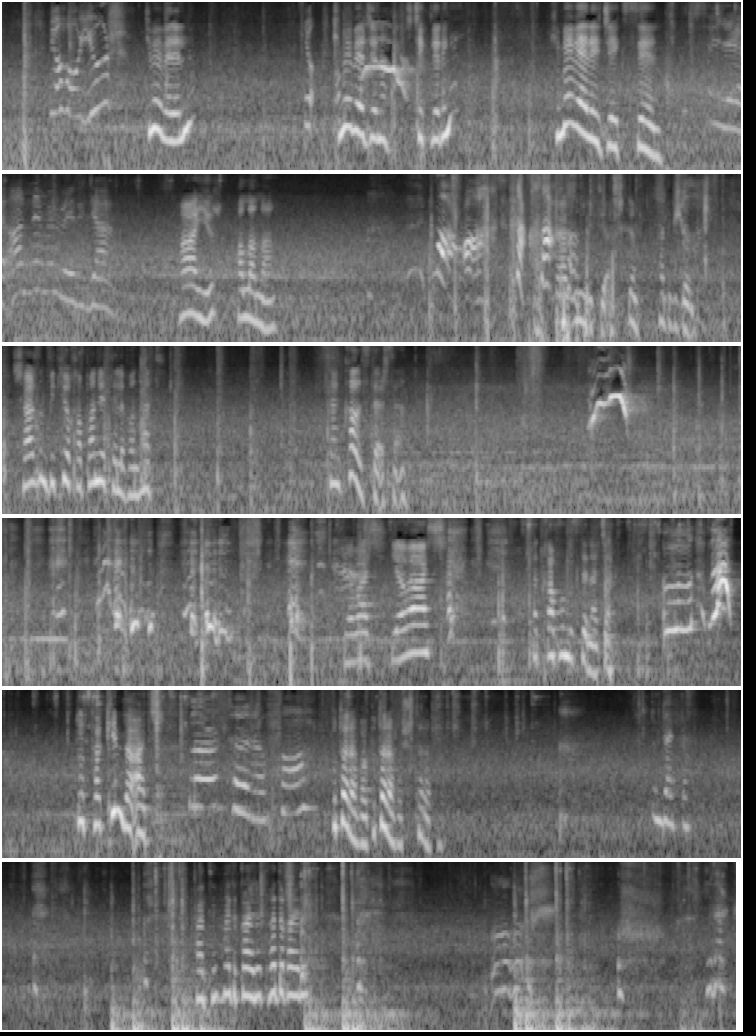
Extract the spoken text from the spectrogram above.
Ya hayır. Kime verelim? Ya Kime vereceksin çiçeklerini? Kime vereceksin? seni anneme vereceğim. Hayır, halana. Şarjın bitiyor aşkım. Hadi gidelim. Şarjın bitiyor, kapanıyor telefon hadi. Sen kal istersen. Yavaş, yavaş. Hadi kapımızı sen aç. Dur takayım da aç. Ne tarafa? Bu tarafa, bu tarafa, şu tarafa. Bir dakika. Hadi, hadi gayret, hadi gayret. Bir dakika.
